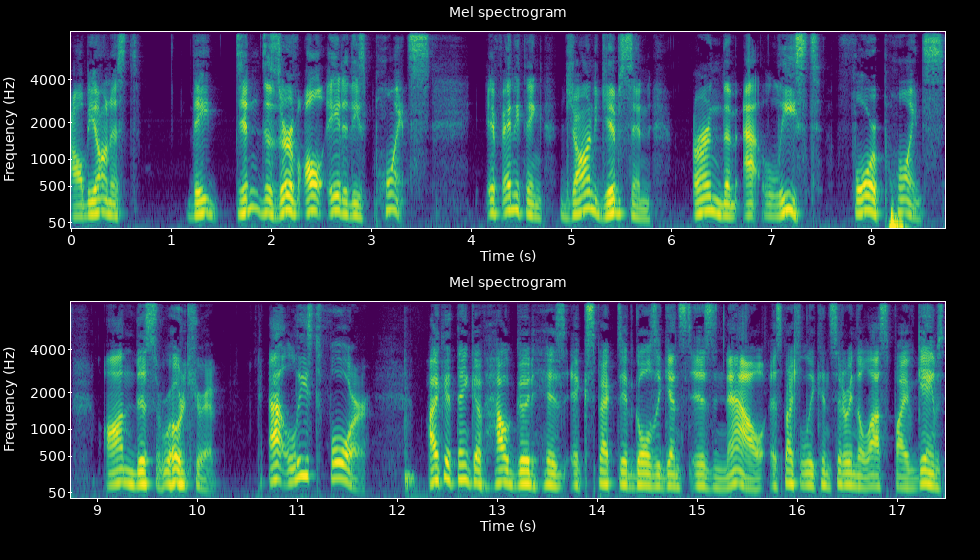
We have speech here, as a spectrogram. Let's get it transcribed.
I'll be honest, they didn't deserve all 8 of these points if anything, John Gibson earned them at least four points on this road trip. At least four. I could think of how good his expected goals against is now, especially considering the last five games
